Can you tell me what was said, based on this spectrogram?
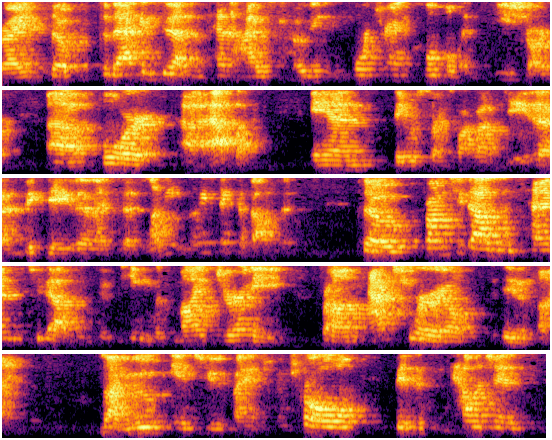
right? So, so back in 2010, I was coding in Fortran, COBOL, and C Sharp uh, for uh, Aflac and they were starting to talk about data and big data, and I said, let me, let me think about this. So from 2010 to 2015 was my journey from actuarial to data scientist. So I moved into financial control, business intelligence,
